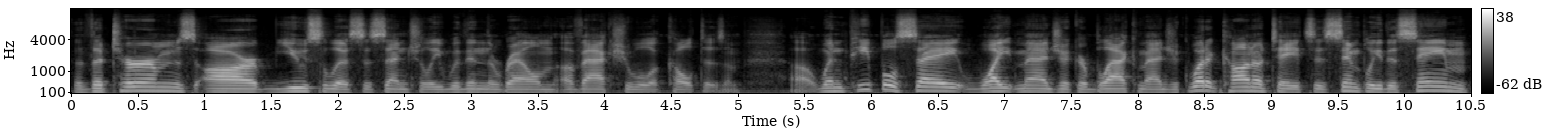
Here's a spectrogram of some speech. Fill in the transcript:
The terms are useless essentially within the realm of actual occultism. Uh, when people say white magic or black magic, what it connotates is simply the same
